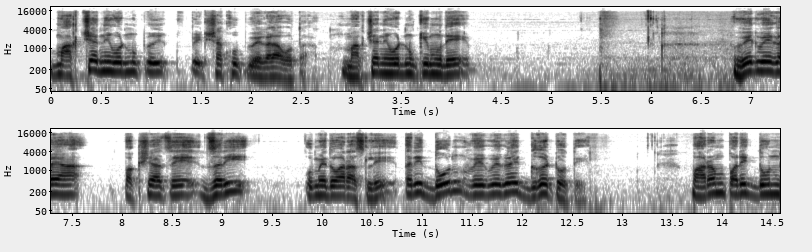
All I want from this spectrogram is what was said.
मागच्या निवडणुकीपेक्षा खूप वेगळा होता. मागच्या निवडणुकीमध्ये वेगवेगळ्या पक्षाचे जरी उमेदवार असले तरी दोन वेगवेगळे गट होते. पारंपरिक दोन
